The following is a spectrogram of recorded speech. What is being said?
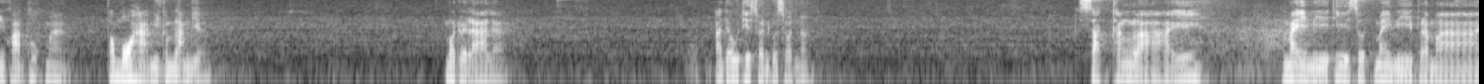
มีความทุกข์มาก เพราะโมหะมีกำลังเยอะ หมดเวลาแล้วอาเดี๋ยวอุทิศส่วนกุศลหน่อย สัตว์ทั้งหลาย ไม่มีที่สุดไม่มีประมาณ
